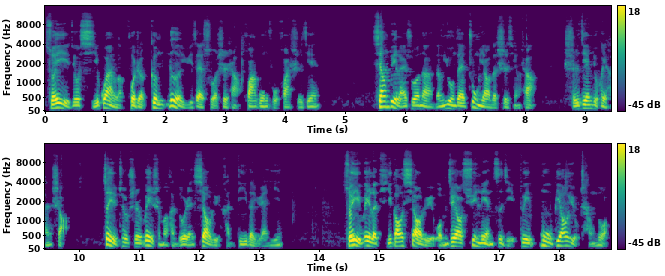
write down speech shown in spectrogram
所以就习惯了或者更乐于在琐事上花功夫、花时间。相对来说呢，能用在重要的事情上，时间就会很少。这也就是为什么很多人效率很低的原因。所以，为了提高效率，我们就要训练自己对目标有承诺，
